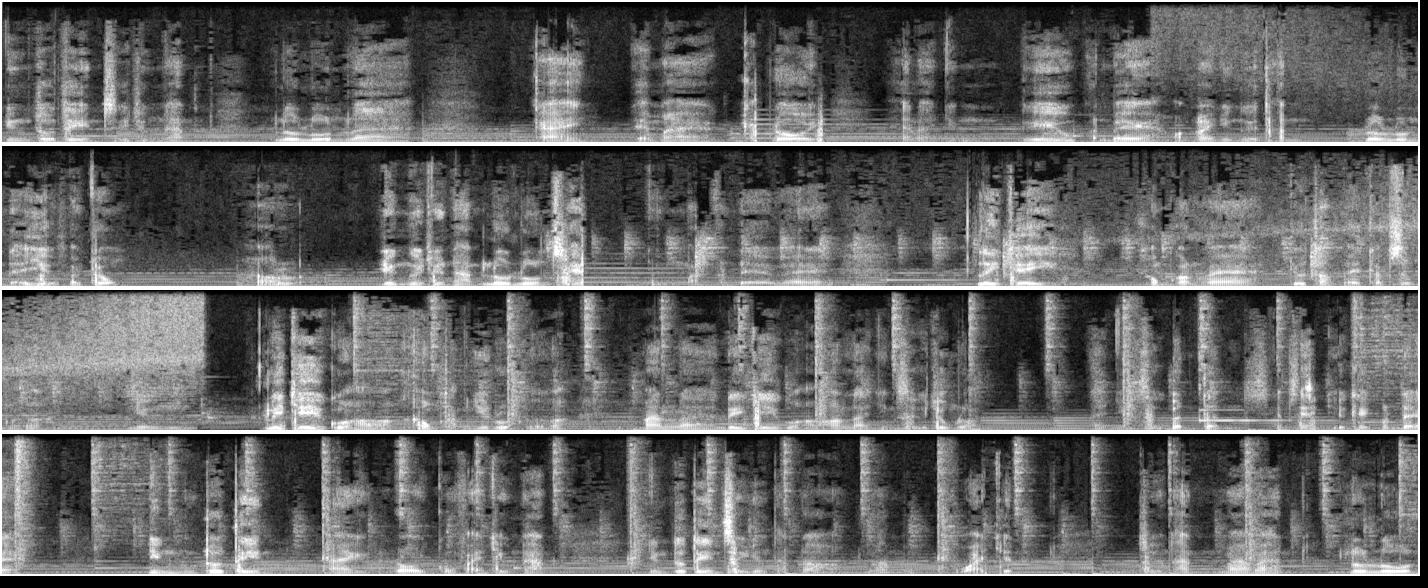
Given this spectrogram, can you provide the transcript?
nhưng tôi tin sự trưởng thành luôn luôn là cái để mà cặp đôi hay là những người yêu, bạn bè hoặc là những người thân luôn luôn để dựa vào chúng. Họ, những người trưởng thành luôn luôn xét những mặt vấn đề về lý trí, không còn về chú tâm về cảm xúc nữa. Nhưng lý trí của họ không thẳng như ruột nữa mà là lý trí của họ là những sự trung lập là những sự bình tĩnh, xem xét giữa các vấn đề. Nhưng tôi tin ai rồi cũng phải trưởng thành. Nhưng tôi tin sự trưởng thành đó là một quá trình trưởng thành mà bạn luôn luôn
